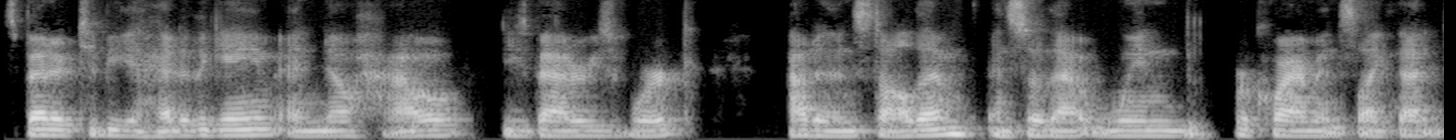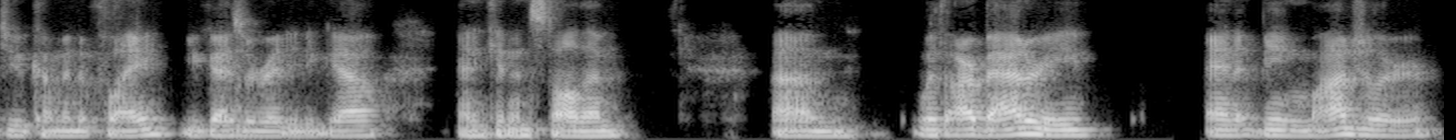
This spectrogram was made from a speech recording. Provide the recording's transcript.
It's better to be ahead of the game and know how these batteries work how to install them. And so that when requirements like that do come into play, you guys are ready to go and can install them. Um, with our battery and it being modular,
